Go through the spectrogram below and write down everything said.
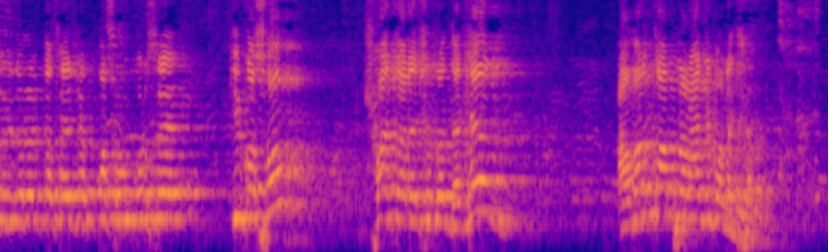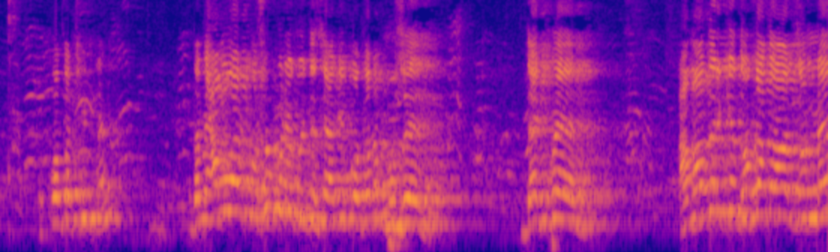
দুইজনের কাছে করছে। দেখেন, আমার তো আপনার আগে কথা ঠিক না? করে কথাটা বুঝেন। দেখবেন, আমাদেরকে ধোকা দেওয়ার জন্যে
